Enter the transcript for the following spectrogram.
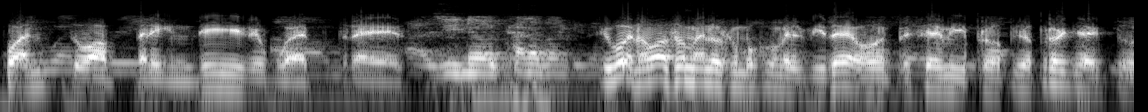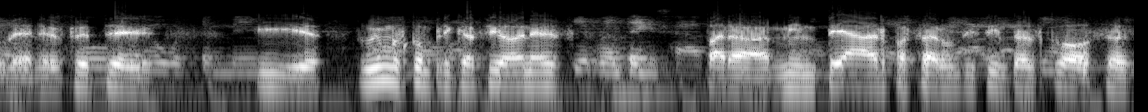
cuánto aprendí de Web3. Y bueno, más o menos como con el video, empecé mi propio proyecto de NFT y tuvimos complicaciones para mintear, pasaron distintas cosas,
